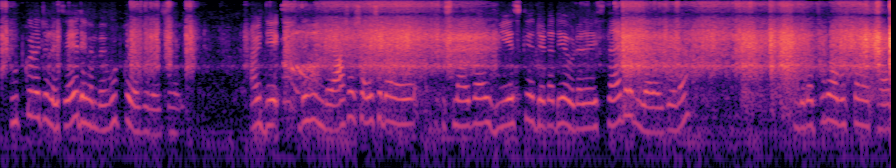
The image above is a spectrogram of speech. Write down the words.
হুট করে চলে এসেছে এই দেখেন ভাই, হুট করে চলে এসেছে ভাই। আমি দেখ দেখুন ভাই আসার সাথে সাথে ভাই স্নাইপার ভিএসকে যেটা দিয়ে ওটা দিয়ে স্নাইপার প্লেয়ার আর কি ওটা যেটা পুরো অবস্থা আমার খারাপ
